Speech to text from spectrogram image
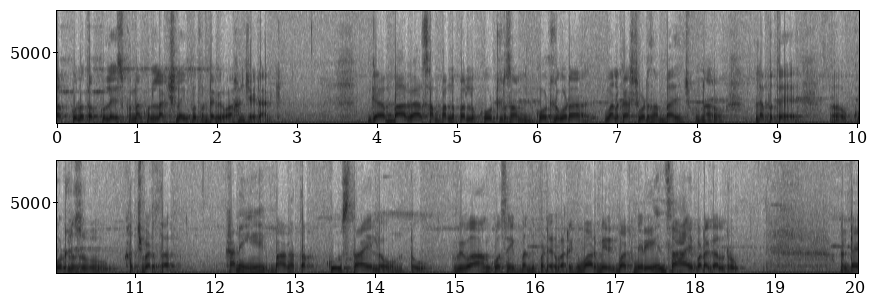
తక్కువలో తక్కువలో వేసుకున్నా కొన్ని లక్షలు అయిపోతుంటాయి వివాహం చేయడానికి. ఇంకా బాగా సంపన్న పనులు కోట్లు సం కోట్లు కూడా వాళ్ళు కష్టపడి సంపాదించుకున్నారు. లేకపోతే కోట్లు ఖర్చు పెడతారు. కానీ బాగా తక్కువ స్థాయిలో ఉంటూ వివాహం కోసం ఇబ్బంది పడేవారికి వారు మీరు వారికి మీరు ఏం సహాయపడగలరు? అంటే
